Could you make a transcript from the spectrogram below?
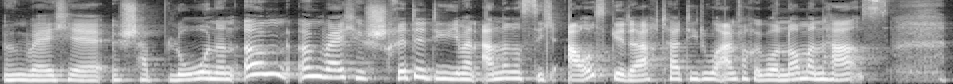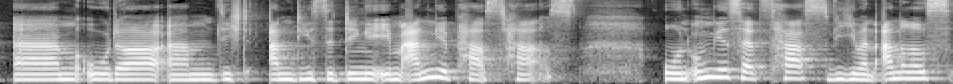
irgendwelche Schablonen, irgend, irgendwelche Schritte, die jemand anderes sich ausgedacht hat, die du einfach übernommen hast ähm, oder ähm, dich an diese Dinge eben angepasst hast und umgesetzt hast, wie jemand anderes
